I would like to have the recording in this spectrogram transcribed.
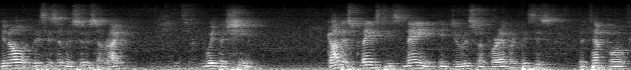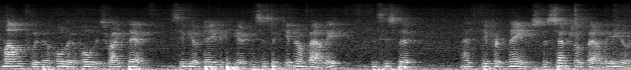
You know, this is a mezuzah, right? With a shin. God has placed his name in Jerusalem forever. This is the Temple Mount with the Holy of Holies right there. City of David here. This is the Kidron Valley. This is the, has different names, the Central Valley or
